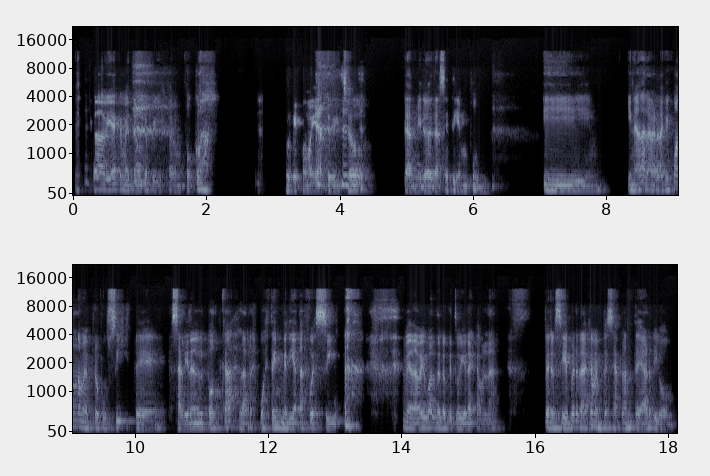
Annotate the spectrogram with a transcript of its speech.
Es todavía que me tengo que pellizcar un poco. Porque como ya te he dicho, te admiro desde hace tiempo. Y, y nada, la verdad que cuando me propusiste salir en el podcast, la respuesta inmediata fue sí. Me daba igual de lo que tuviera que hablar. Pero sí es verdad que me empecé a plantear, digo,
